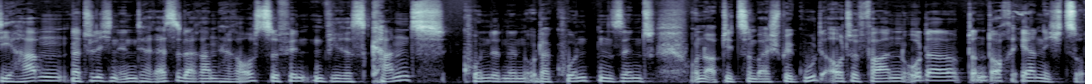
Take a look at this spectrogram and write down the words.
Die haben natürlich ein Interesse daran herauszufinden, wie riskant Kundinnen oder Kunden sind und ob die zum Beispiel gut Auto fahren oder dann doch eher nicht so.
